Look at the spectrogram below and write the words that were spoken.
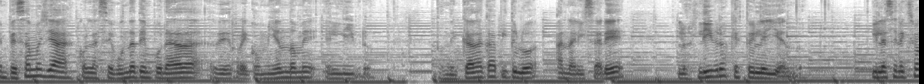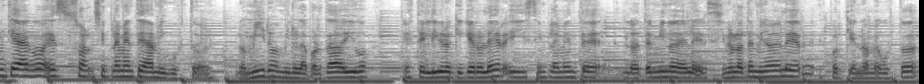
Empezamos ya con la segunda temporada de Recomiéndome el libro, donde en cada capítulo analizaré los libros que estoy leyendo. Y la selección que hago es simplemente a mi gusto. Lo miro, miro la portada y digo, este es el libro que quiero leer y simplemente lo termino de leer. Si no lo termino de leer es porque no me gustó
